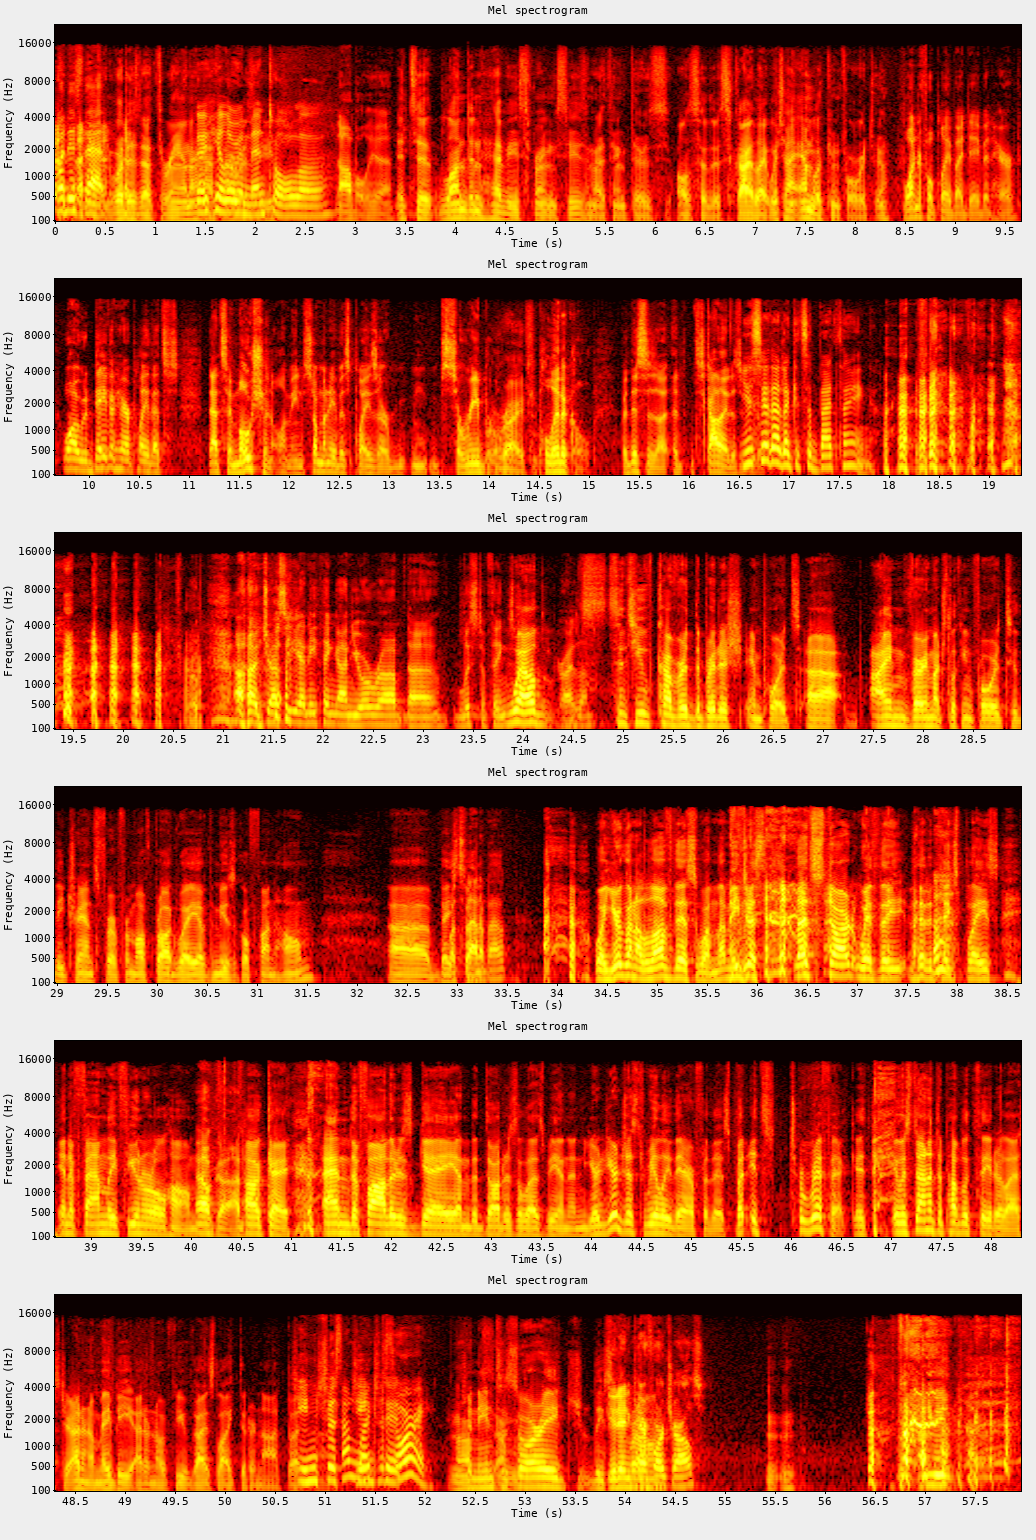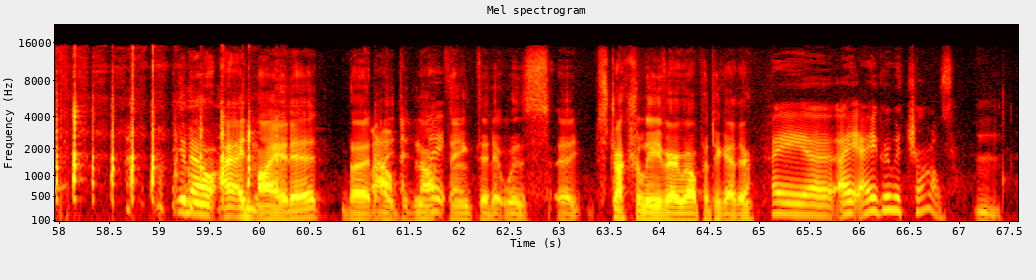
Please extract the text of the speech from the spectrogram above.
What is that? What is that, three and a the half Hilary hours each? Mantel. Uh, novel? Yeah. It's a London heavy spring season, I think. There's also the Skylight, which I am looking forward to. Wonderful play by David Hare. Well, a David Hare play that's that's emotional. I mean, so many of his plays are mm, cerebral, Right. political. But this is a, a Skylight is. A you beautiful- say that like it's a bad thing. uh, Jesse, anything on your uh, uh, list of things? to Well, keep your eyes on? s- since you've covered the British imports, uh, I'm very much looking forward to the transfer from off Broadway of the musical Fun Home. Uh, based What's on, that about? Well, you're going to love this one. Let me just let's start with the that it takes place in a family funeral home. Oh, God. Okay, and the father's gay and the daughter's a lesbian, and you're you're just really there for this. But it's terrific. It, it was done at the Public Theater last year. I don't know. Maybe I don't know if you guys liked it or not. But Jean, Ches- I Jean liked it. Tesori. Not Janine so. Tesori, Lisa. You didn't care for it, Charles? I mean, you know, I admired it, but I did not I- think that it was uh, structurally very well put together. I, uh, I I agree with Charles.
